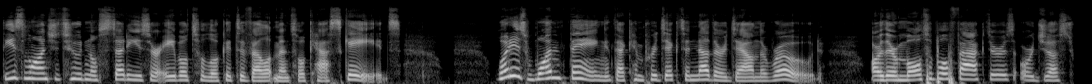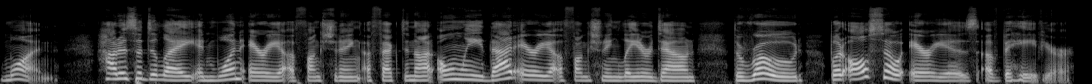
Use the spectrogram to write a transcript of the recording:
These longitudinal studies are able to look at developmental cascades. What is one thing that can predict another down the road? Are there multiple factors or just one? How does a delay in one area of functioning affect not only that area of functioning later down the road, but also areas of behavior?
